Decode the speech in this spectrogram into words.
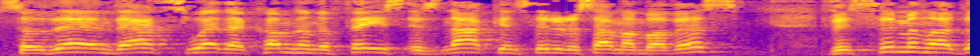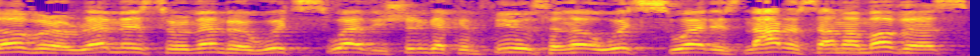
so then that sweat that comes on the face is not considered a Sam Hamaves. V'simin ladover, a remes to remember which sweat, you shouldn't get confused to know which sweat is not a Sam Hamaves.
